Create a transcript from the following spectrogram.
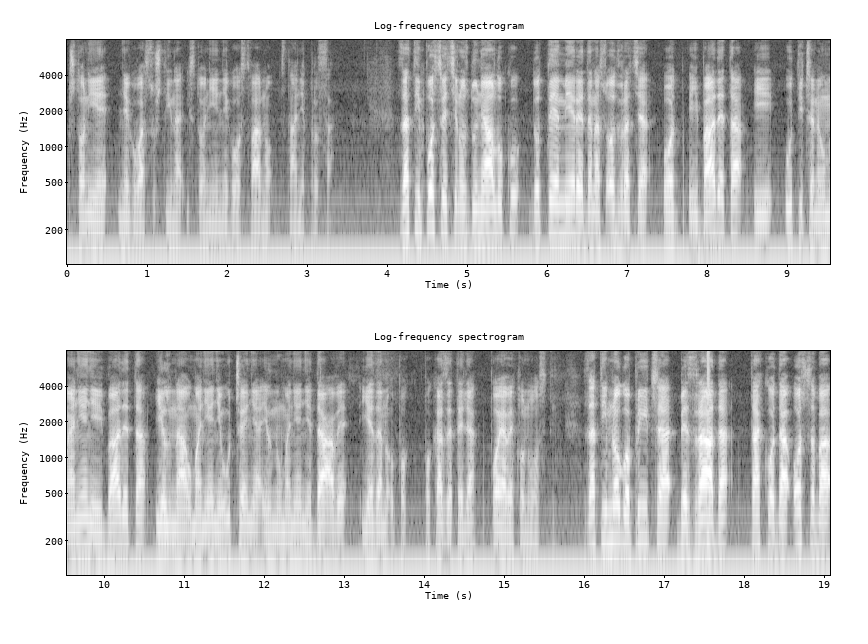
što nije njegova suština i što nije njegovo stvarno stanje prsa. Zatim posvećenost Dunjaluku do te mjere da nas odvraća od ibadeta i utiče na umanjenje ibadeta ili na umanjenje učenja ili na umanjenje dave, jedan od pokazatelja pojave klonulosti. Zatim mnogo priča bez rada, tako da osoba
